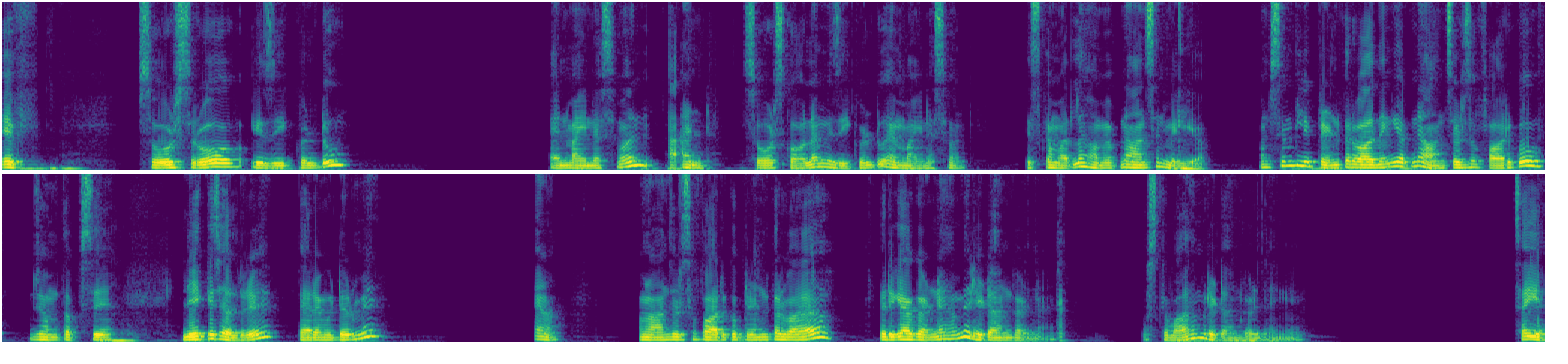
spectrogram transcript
if source row is equal to n minus one and source column is equal to m minus one इसका मतलब हमें अपना आंसर मिल गया। हम सिंपली प्रिंट करवा देंगे अपने आंसर सो फार को, जो हम तब से लेके चल रहे हैं पैरामीटर में, है ना? हमने आंसर सो फार को प्रिंट करवाया, फिर क्या करना है, हमें रिटर्न करना है। उसके बाद हम रिटर्न कर देंगे। सही है।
